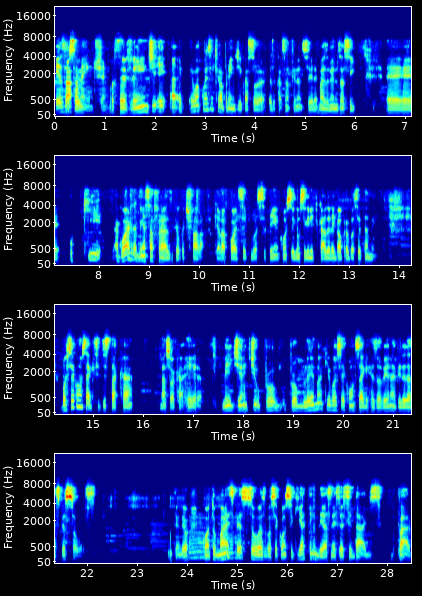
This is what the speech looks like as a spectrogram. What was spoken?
Exatamente. Você, você vende. É, uma coisa que eu aprendi com essa educação financeira, é mais ou menos assim. É, o que. Aguarda bem essa frase que eu vou te falar, porque ela pode ser que você tenha consiga um significado legal para você também. Você consegue se destacar na sua carreira mediante o, pro, o problema que você consegue resolver na vida das pessoas entendeu? Quanto mais uhum. pessoas você conseguir atender as necessidades, claro,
